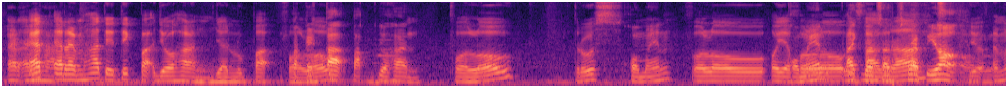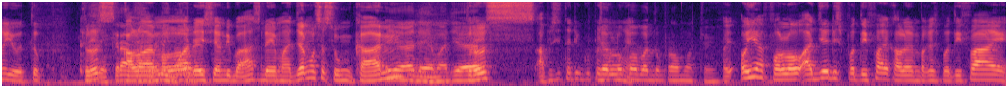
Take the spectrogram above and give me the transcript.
RMH. at RMH titik Pak Johan. Jangan lupa follow, Pak Johan. follow, terus Komen, follow, oh ya komen, follow like dan Instagram. subscribe. Yo. Yo, emang YouTube. Terus kalau emang mau ada isu yang dibahas DM aja nggak usah sungkan. iya DM aja Terus apa sih tadi gue jangan lupa ngomong bantu promote cuy ya? Oh iya follow aja di Spotify kalau yang pakai Spotify.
